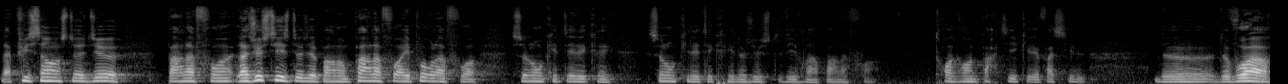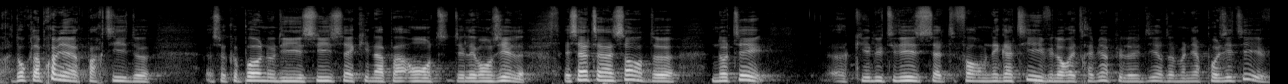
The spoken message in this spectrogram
la puissance de Dieu par la foi, la justice de Dieu, pardon, par la foi et pour la foi, selon qu'il est écrit, selon qu'il est écrit, le juste vivra par la foi. Trois grandes parties qu'il est facile de, de, voir. Donc la première partie de ce que Paul nous dit ici, c'est qu'il n'a pas honte de l'Évangile. Et c'est intéressant de noter euh, qu'il utilise cette forme négative. Il aurait très bien pu le dire de manière positive.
